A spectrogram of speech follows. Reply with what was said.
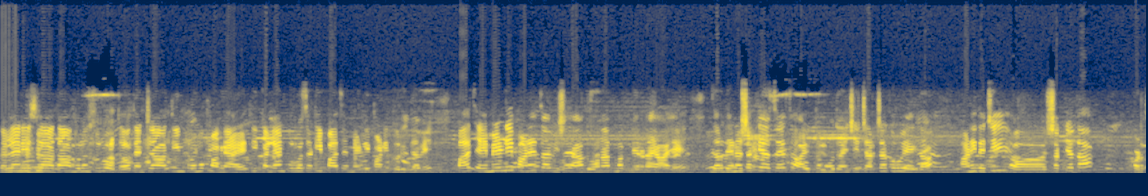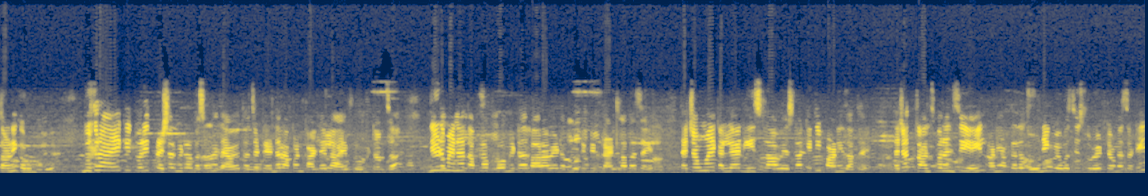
कल्याण ईस्टला आता आंदोलन सुरू होतं. त्यांच्या तीन प्रमुख मागण्या आहेत. की कल्याण पूर्वसाठी पाच एम एल डी पाणी त्वरित द्यावे. पाच एम एल डी पाण्याचा विषय हा धोरणात्मक निर्णय आहे. जर देणं शक्य असेल तर आयुक्त महोदयांशी चर्चा करू एकदा आणि त्याची शक्यता पडताळणी करून बघू. दुसरं आहे की त्वरित प्रेशर मीटर बसवण्यात यावे. त्याचं टेंडर आपण काढलेलं आहे फ्लो मीटरचं दीड महिन्यात आपला फ्लो मीटर बारावे डब्ल्यू टी पी प्लॅन्टला बसेल. त्याच्यामुळे कल्याण ईस्टला वेस्टला किती पाणी जात आहे त्याच्यात ट्रान्सपरन्सी येईल आणि आपल्याला झोनिंग व्यवस्थित सुरळीत ठेवण्यासाठी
